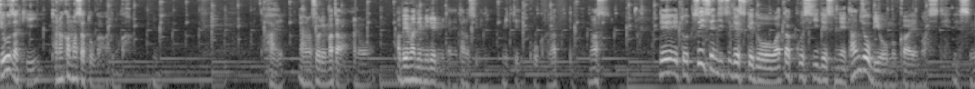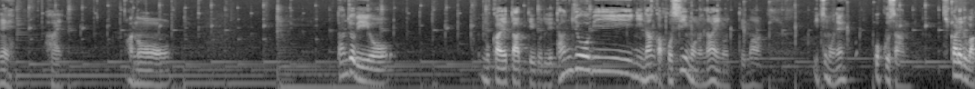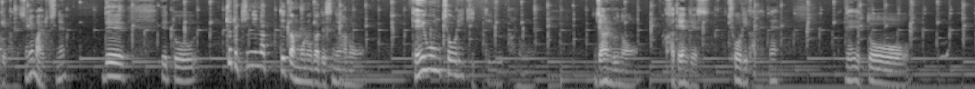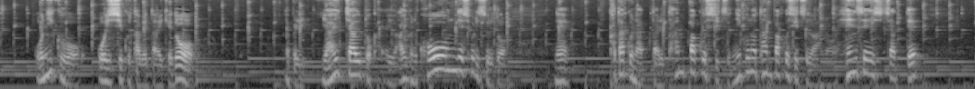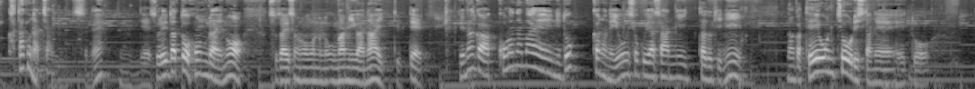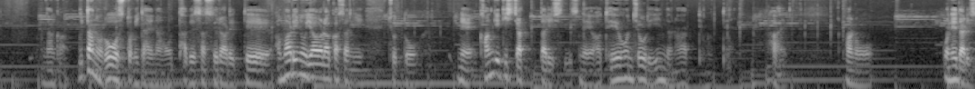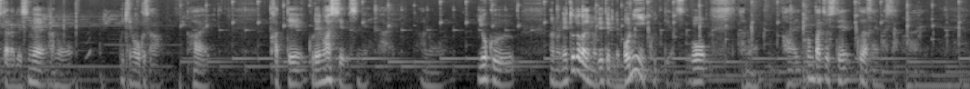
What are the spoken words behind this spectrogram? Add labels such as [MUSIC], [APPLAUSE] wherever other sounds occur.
塩崎田中将人があるのか。はいあのそれまたあのアベマで見れるみたいで楽しみに見ていこうかなって思います。で、えっと、つい先日ですけど私ですね誕生日を迎えましてですねはいあの誕生日を迎えたっていうことで誕生日になんか欲しいものないのってまあいつもね奥さん聞かれるわけなんですよね毎年ね。でえっとちょっと気になってたものがですねあの低温調理器っていうあのジャンルの家電です。調理家電ね。でえっとお肉を美味しく食べたいけどやっぱり焼いちゃうとかああいうふうに高温で処理するとね硬くなったりタンパク質肉のタンパク質があの変性しちゃって硬くなっちゃうんですよね。でそれだと本来の素材そのもののうまみがないって言ってでなんかコロナ前にどっかのね洋食屋さんに行った時になんか低温調理したねえっ、ー、となんか豚のローストみたいなのを食べさせられてあまりの柔らかさにちょっとね感激しちゃったりしてですねあ低温調理いいんだなって思って。はい。あのおねだりしたらですねあのうちの奥さんはい買ってくれましてですね、はい、あのよくあのネットとかでも出てるねボニークってやつをあの、はい、奮発してくださいました、は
